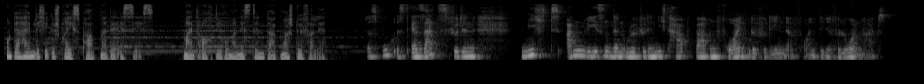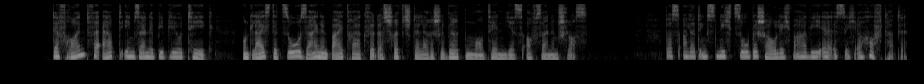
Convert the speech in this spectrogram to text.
und der heimliche Gesprächspartner der Essays, meint auch die Romanistin Dagmar Stöferle. Das Buch ist Ersatz für den nicht anwesenden oder für den nicht habbaren Freund oder für den Freund, den er verloren hat. Der Freund vererbt ihm seine Bibliothek und leistet so seinen Beitrag für das schriftstellerische Wirken Montaignes auf seinem Schloss. das allerdings nicht so beschaulich war, wie er es sich erhofft hatte.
